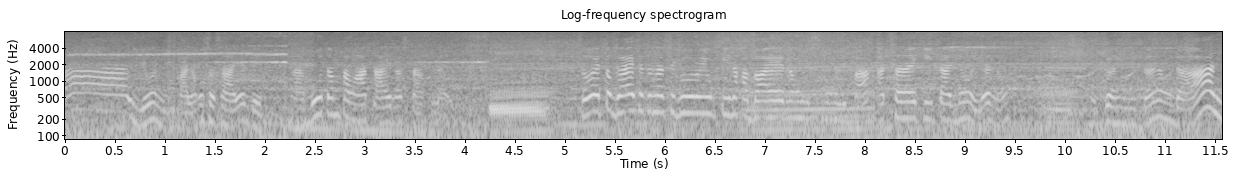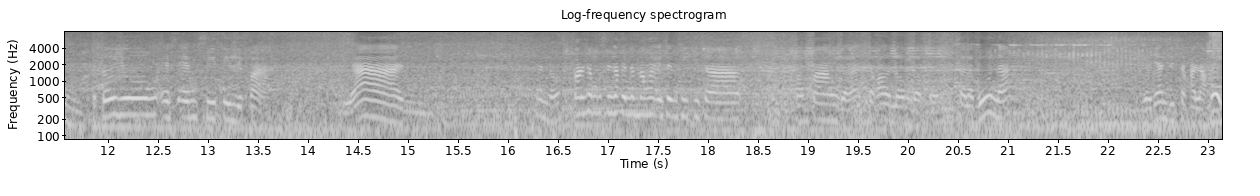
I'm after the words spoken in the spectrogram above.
Ah, yun. Kala ko sasayad eh. Nabutan pa nga tayo ng stoplight. So ito guys, ito na siguro yung pinakabayan ng mismong lipa. At sa nakikita nyo, yan oh. Ang ganda ng daan. Ito yung SM City Lipa. Yan. Ano, parang siyang sinaki ng mga SM City sa Pampanga at saka Olongapo. Sa Laguna. Ganyan din sa Kalaki.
